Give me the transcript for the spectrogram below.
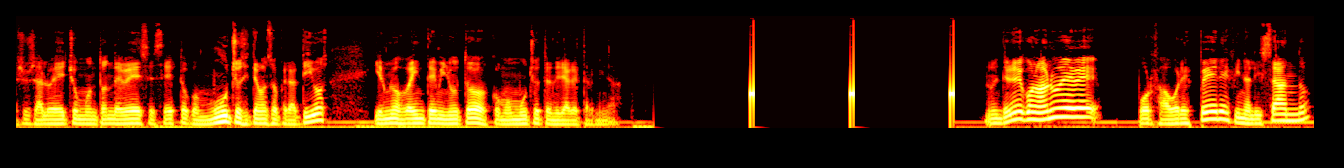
Yo ya lo he hecho un montón de veces esto con muchos sistemas operativos y en unos 20 minutos como mucho tendría que terminar. 99,9, por favor espere, finalizando.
